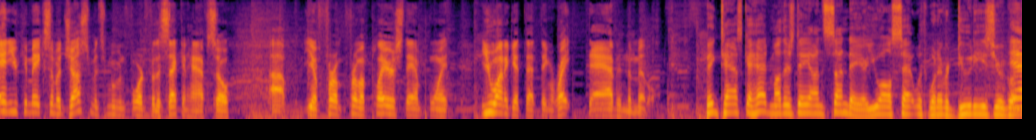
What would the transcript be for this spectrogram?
and you can make some adjustments moving forward for the second half so uh, you know from from a player standpoint you want to get that thing right dab in the middle Big task ahead. Mother's Day on Sunday. Are you all set with whatever duties you're going Yeah.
